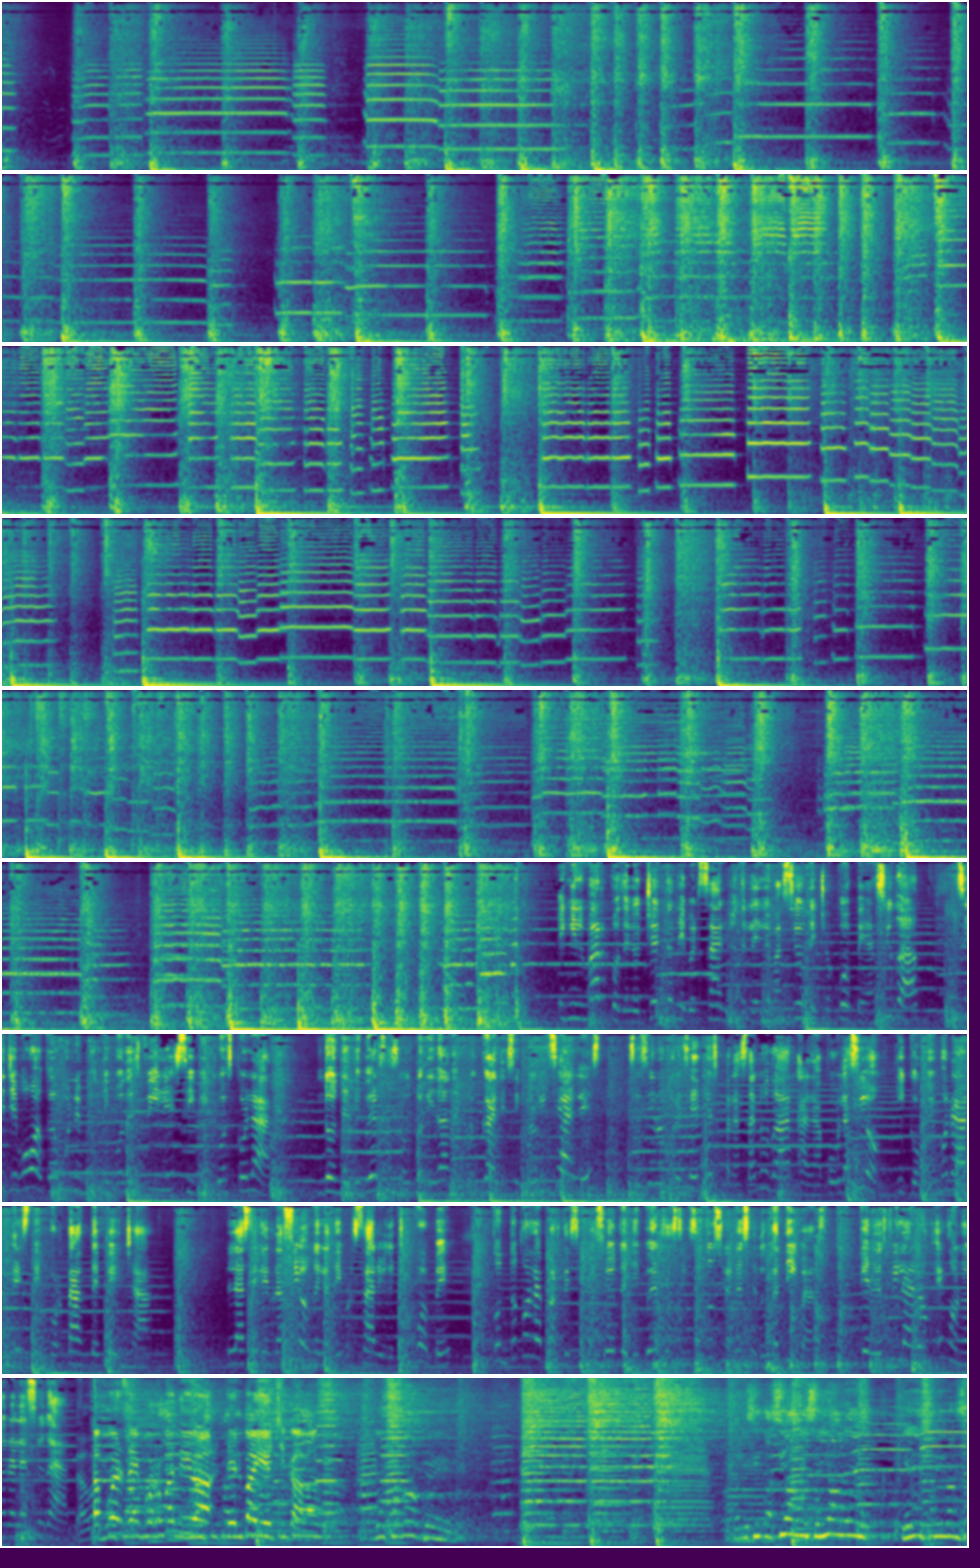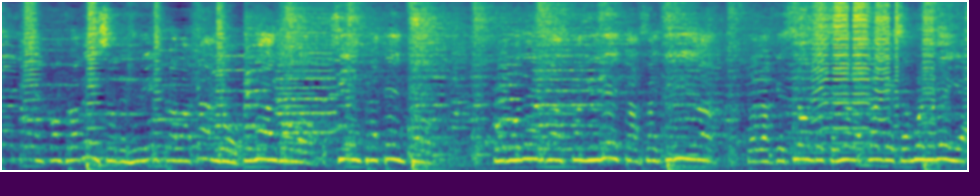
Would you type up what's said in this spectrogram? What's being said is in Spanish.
Mm-hmm. Ciudad, se llevó a cabo un emotivo desfile cívico-escolar, donde diversas autoridades locales y provinciales se hicieron presentes para saludar a la población y conmemorar esta importante fecha. La celebración del aniversario de Chocope contó con la participación de diversas instituciones educativas que desfilaron en honor a la ciudad. La fuerza informativa del Valle de Chicaba. Felicitaciones, señores, en este aniversario el compromiso de seguir trabajando, penando, siempre atento, con modernas camionetas adquiridas por la gestión del señor alcalde Samuel Orella.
